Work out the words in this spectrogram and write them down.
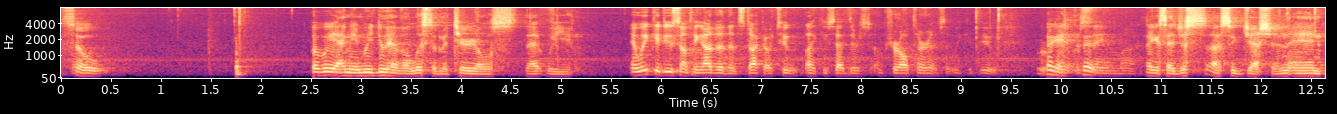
So, But we, I mean, we do have a list of materials that we, And we could do something other than stucco too. Like you said, there's, I'm sure alternatives that we could do. Okay. The same, uh, Like I said, just a suggestion. And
